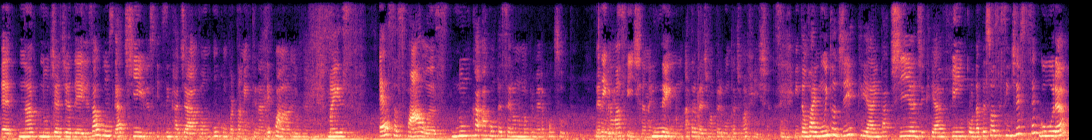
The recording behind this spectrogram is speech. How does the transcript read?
é, na, no dia a dia deles alguns gatilhos que desencadeavam um comportamento inadequado, uhum. mas essas falas nunca aconteceram numa primeira consulta. Né, Nem numa isso. ficha, né? Nem através de uma pergunta de uma ficha. Sim. Então vai muito de criar empatia, de criar vínculo, da pessoa se sentir segura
